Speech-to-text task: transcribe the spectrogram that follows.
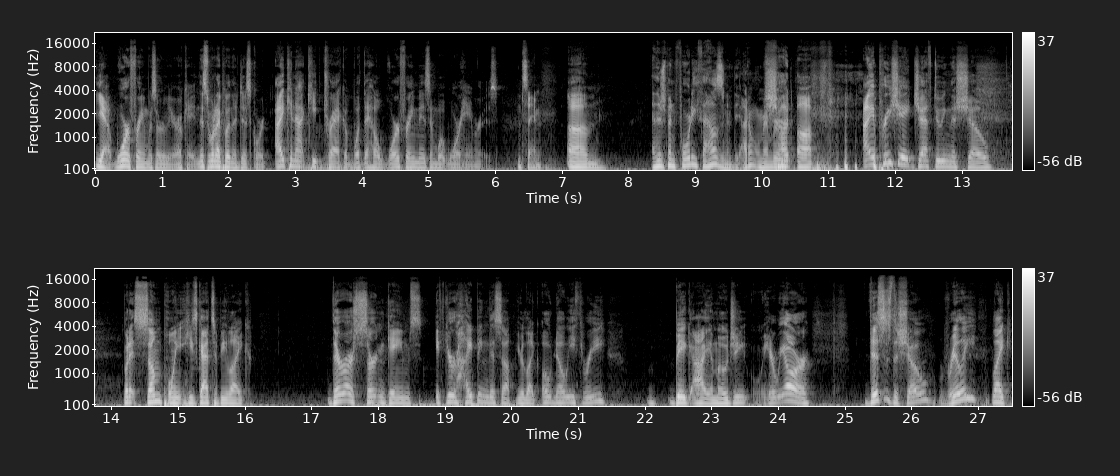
yeah, Warframe was earlier. Okay, and this is what I put in the Discord. I cannot keep track of what the hell Warframe is and what Warhammer is. Same. Um, And there's been forty thousand of the. I don't remember. Shut up. I appreciate Geoff doing this show, but at some point he's got to be like there are certain games if you're hyping this up, you're like, "Oh no, E3, big eye emoji. Here we are. This is the show? Really?" Like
